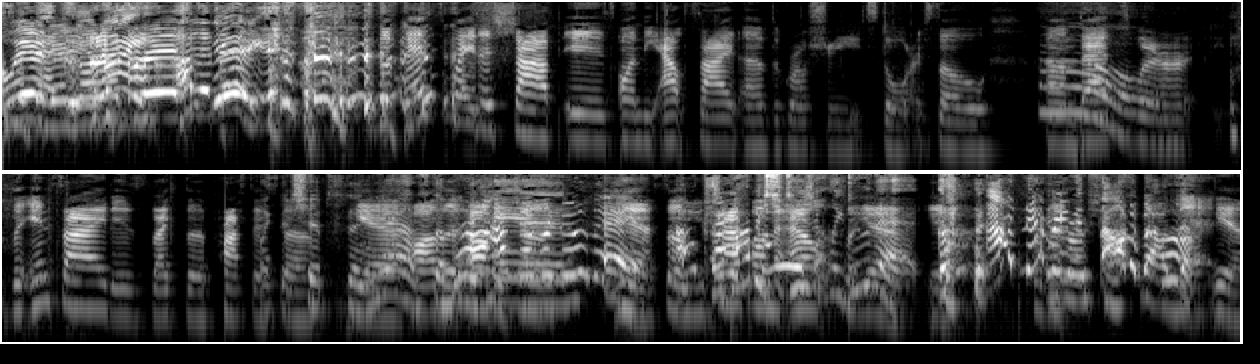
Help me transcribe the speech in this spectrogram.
Oh, with that. there thing. goes the Right. I'm serious. the best way to shop is on the outside of the grocery store. So um, that's Oh. where the inside is like the process Like the of, chips and- yeah, yeah, all stuff the, all the never knew that. Yeah, so you shop Probably on the strategically out. do so yeah, that. Yeah, I never even thought about that. yeah.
